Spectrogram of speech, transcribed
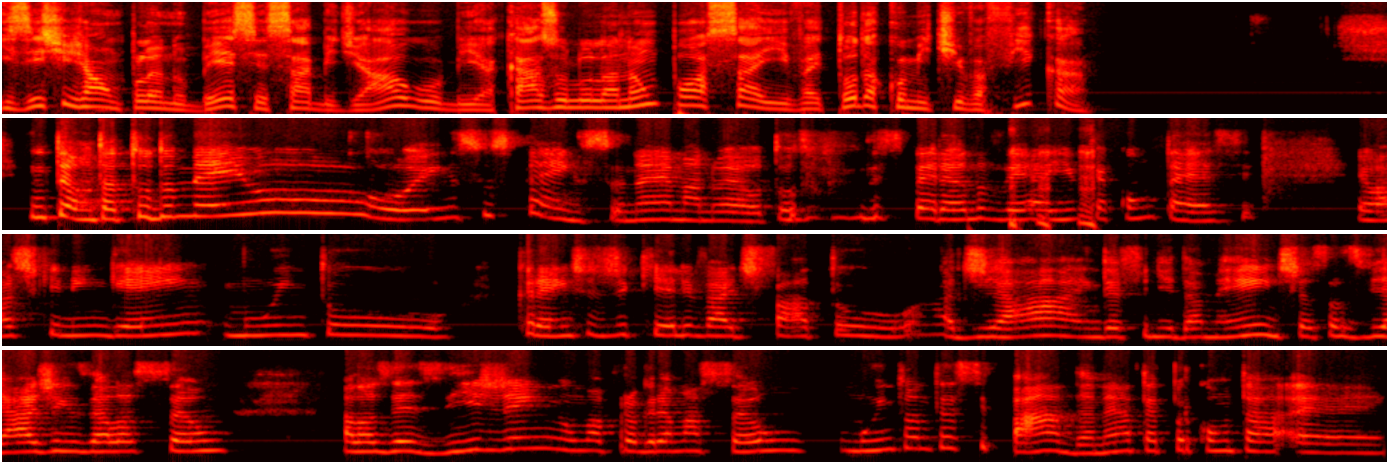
existe já um plano B, você sabe de algo, Bia? Caso Lula não possa ir, vai toda a comitiva fica? Então, tá tudo meio em suspenso, né, Manuel? Todo mundo esperando ver aí o que acontece. Eu acho que ninguém muito crente de que ele vai de fato adiar indefinidamente. Essas viagens elas são elas exigem uma programação muito antecipada, né? Até por conta é,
